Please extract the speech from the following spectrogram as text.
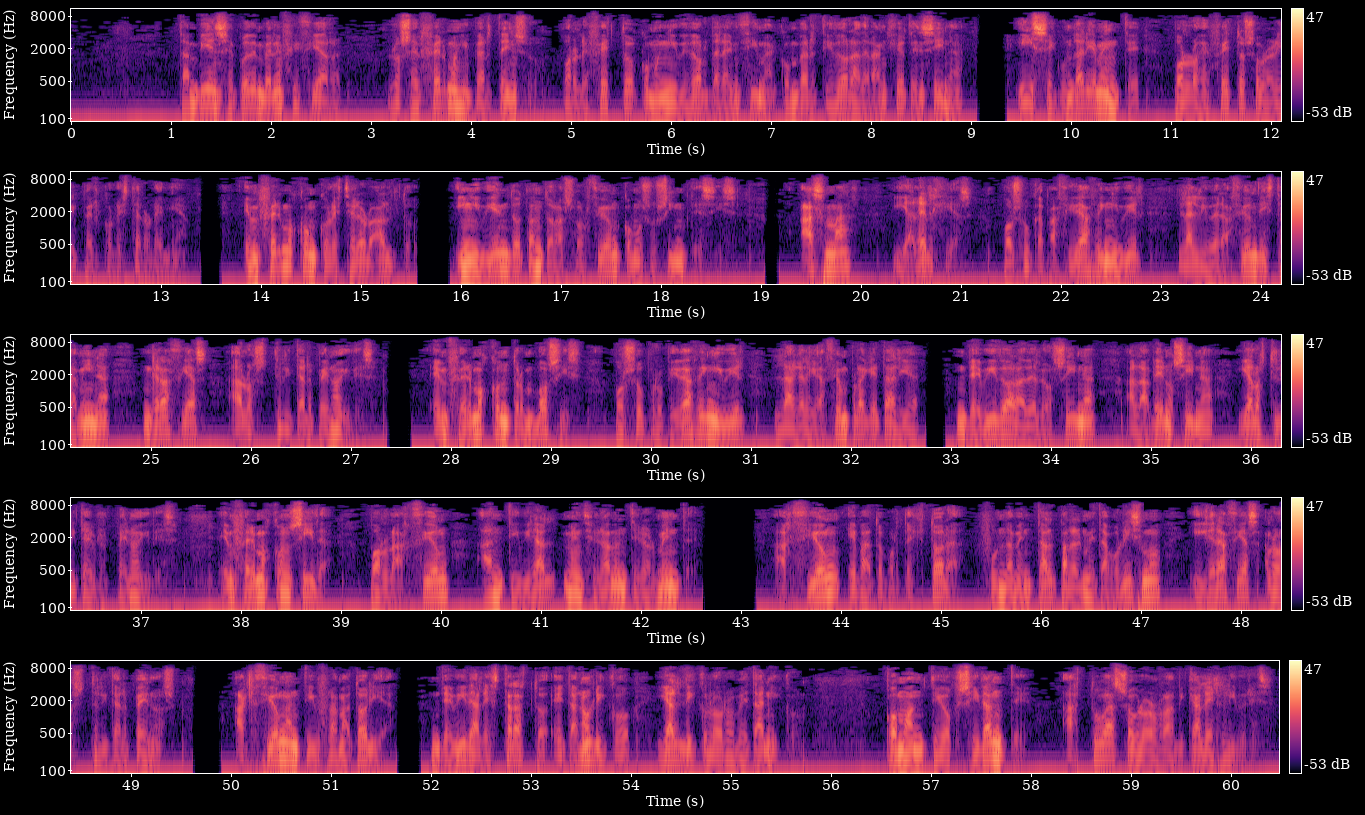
También se pueden beneficiar los enfermos hipertensos por el efecto como inhibidor de la enzima convertidora de la angiotensina y secundariamente por los efectos sobre la hipercolesterolemia. Enfermos con colesterol alto, inhibiendo tanto la absorción como su síntesis, asmas y alergias, por su capacidad de inhibir la liberación de histamina gracias a los triterpenoides. Enfermos con trombosis, por su propiedad de inhibir la agregación plaquetaria debido a la adenosina, a la adenosina y a los triterpenoides. Enfermos con SIDA, por la acción antiviral mencionada anteriormente. Acción hepatoprotectora, fundamental para el metabolismo y gracias a los triterpenos, acción antiinflamatoria, debida al extracto etanólico y al diclorobetánico. Como antioxidante, actúa sobre los radicales libres.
